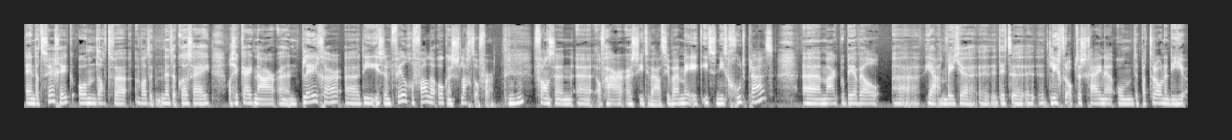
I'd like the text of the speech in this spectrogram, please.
En dat zeg ik omdat we, wat ik net ook al zei, als je kijkt naar een pleger, die is in veel gevallen ook een slachtoffer mm -hmm. van zijn of haar situatie. Waarmee ik iets niet goed praat. maar ik probeer wel uh, ja, een beetje uh, dit, uh, het licht erop te schijnen om de patronen die hier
